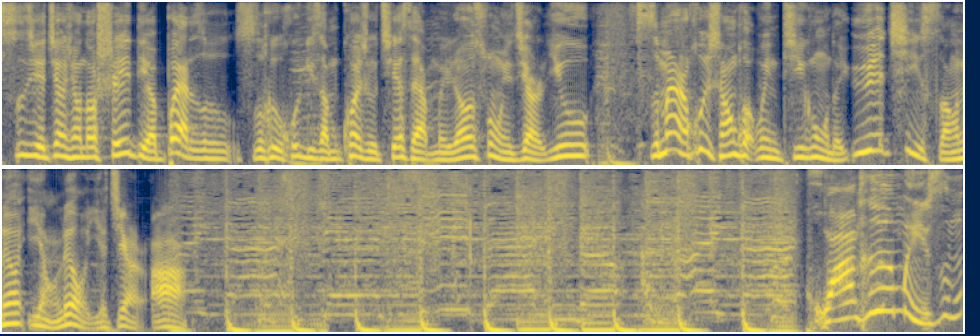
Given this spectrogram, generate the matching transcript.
时间进行到十一点半的时候，时候会给咱们快手前三每人送一件由斯麦尔会生活为你提供的元气森林饮料一件啊。花和美是没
